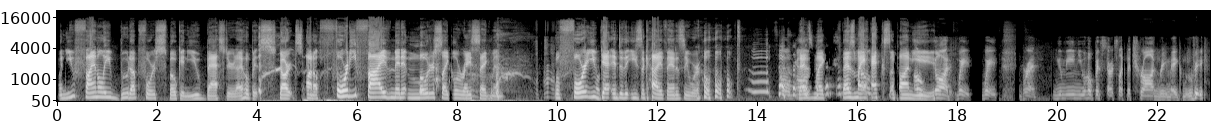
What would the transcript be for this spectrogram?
when you finally boot up Forspoken, you bastard. I hope it starts on a 45 minute motorcycle race segment before you get into the isekai fantasy world. Oh that is my that is my Oh. hex upon oh, ye. Oh god. Wait, wait. Brett, you mean you hope it starts like the Tron remake movie?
